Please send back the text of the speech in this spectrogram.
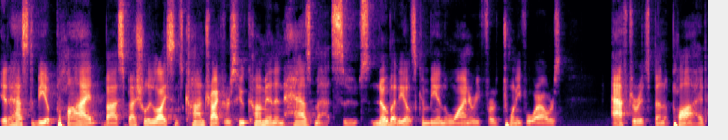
it has to be applied by specially licensed contractors who come in in hazmat suits. Nobody else can be in the winery for 24 hours after it's been applied.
